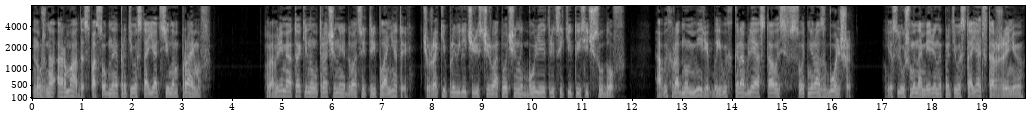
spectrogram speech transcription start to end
Нужна армада, способная противостоять силам праймов. Во время атаки на утраченные 23 планеты чужаки провели через червоточины более 30 тысяч судов, а в их родном мире боевых кораблей осталось в сотни раз больше. Если уж мы намерены противостоять вторжению,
